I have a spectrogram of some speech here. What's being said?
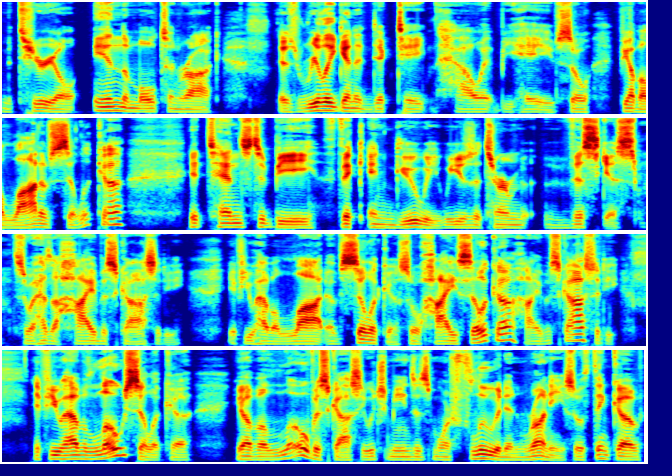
material in the molten rock is really going to dictate how it behaves. So if you have a lot of silica, it tends to be thick and gooey. We use the term viscous, so it has a high viscosity. If you have a lot of silica, so high silica, high viscosity. If you have low silica, you have a low viscosity, which means it's more fluid and runny. So think of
